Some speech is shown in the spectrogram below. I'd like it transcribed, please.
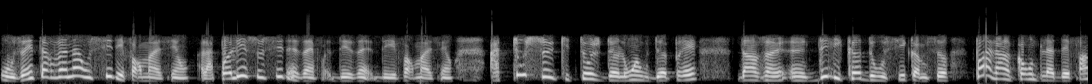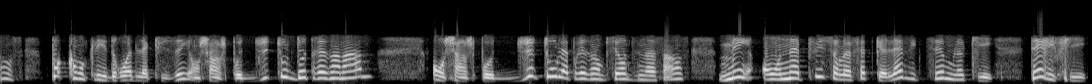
aux intervenants aussi des formations, à la police aussi des, des, des formations, à tous ceux qui touchent de loin ou de près dans un, un délicat dossier comme ça. Pas à l'encontre de la défense, pas contre les droits de l'accusé. On change pas du tout le doute raisonnable. On change pas du tout la présomption d'innocence, mais on appuie sur le fait que la victime, là, qui est terrifiée.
